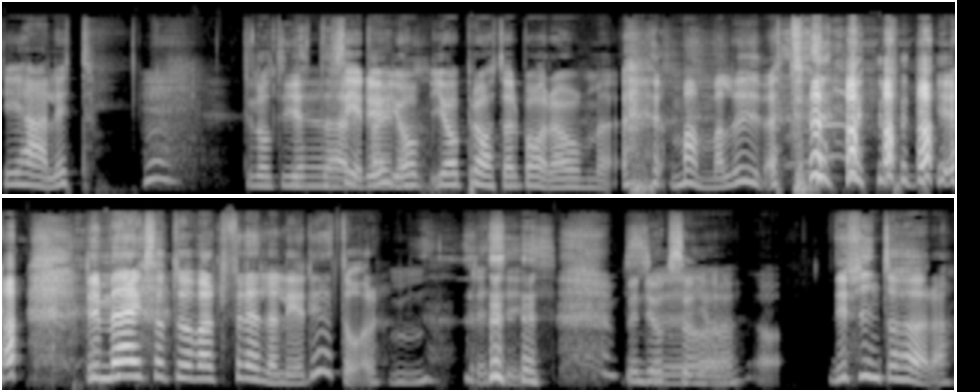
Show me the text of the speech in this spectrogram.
det är härligt. Det låter Eh, jättehärligt. Ser du, jag, jag pratar bara om mammalivet. För det, Det märks att du har varit föräldraledig ett år. mm, precis. Men det är, Så också, jag- ja, det är fint att höra.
